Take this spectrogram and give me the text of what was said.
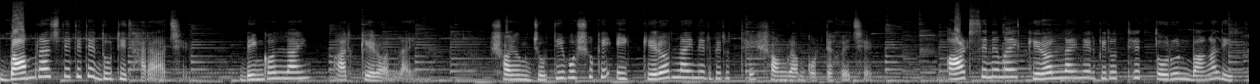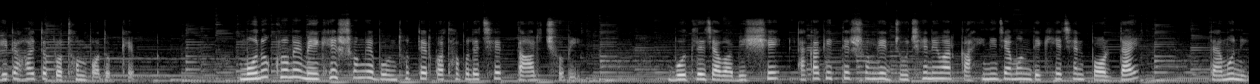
বাম রাজনীতিতে দুটি ধারা আছে, বেঙ্গল লাইন আর কেরল লাইন। স্বয়ং জ্যোতি বসুকে এই কেরল লাইনের বিরুদ্ধে সংগ্রাম করতে হয়েছে। আর্ট সিনেমায় কেরল লাইনের বিরুদ্ধে তরুণ বাঙালির এটা হয়তো প্রথম পদক্ষেপ। মনোক্রমে মেঘের সঙ্গে বন্ধুত্বের কথা বলেছে তার ছবি। বদলে যাওয়া বিশ্বে একাকিত্বের সঙ্গে জুঝে নেওয়ার কাহিনী যেমন দেখিয়েছেন পর্দায় তেমনি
